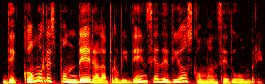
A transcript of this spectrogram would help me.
de cómo responder a la providencia de Dios con mansedumbre.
